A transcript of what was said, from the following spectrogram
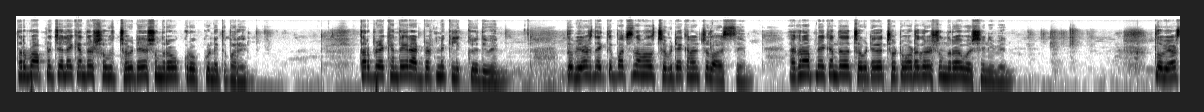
তারপর আপনি চাইলে এখান থেকে সবুজ ছবিটাকে সুন্দরভাবে ক্রপ করে নিতে পারেন। তারপরে এখান থেকে রাইট বাটনে ক্লিক করে দিবেন। তো ভিউয়ার্স দেখতে পাচ্ছেন আমাদের ছবিটা এখানে চলে আসছে। এখন আপনি এখান থেকে ছবিটাকে ছোটো বড়ো করে সুন্দরভাবে বসিয়ে নেবেন। তো ভিউয়ার্স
